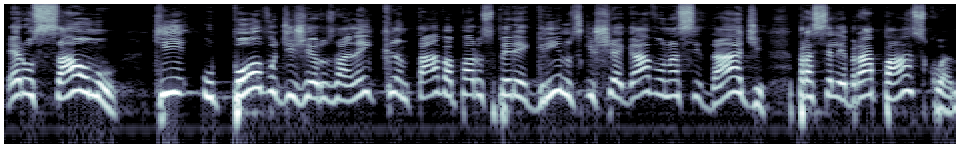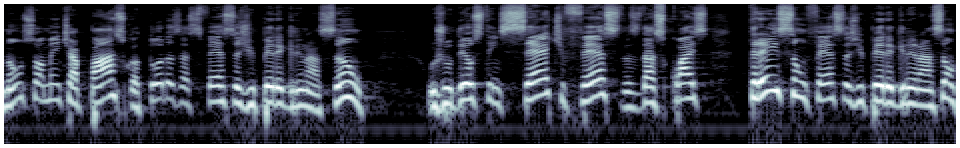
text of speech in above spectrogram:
Era o salmo que o povo de Jerusalém cantava para os peregrinos que chegavam na cidade para celebrar a Páscoa, não somente a Páscoa, todas as festas de peregrinação. Os judeus têm sete festas, das quais três são festas de peregrinação,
